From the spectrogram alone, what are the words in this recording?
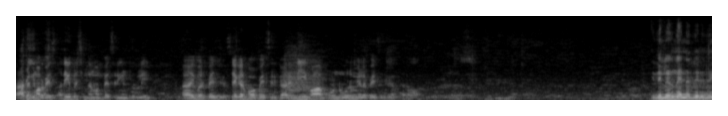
அராஜகமா பேச அதிகபட்சமா பேசுறீங்கன்னு சொல்லி இவர் பேசியிருக்காரு சேகர் பாபு பேசியிருக்காரு. நீ வா பொண்ணு உரிமையில பேசியிருக்காரு. சார் இதிலிருந்து என்ன தெரியுது?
